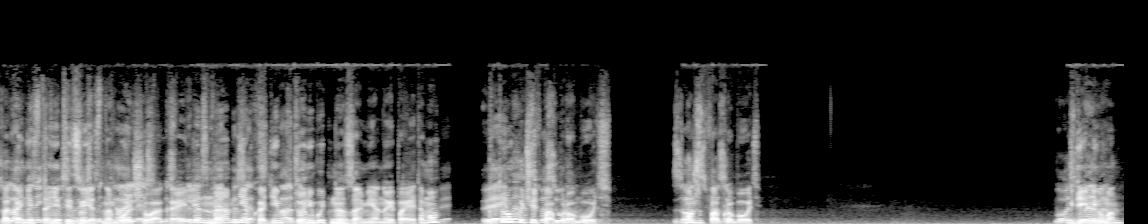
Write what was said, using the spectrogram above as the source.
Пока не станет известно большего о Кайле, нам необходим кто-нибудь на замену, и поэтому... Кто хочет попробовать? Может попробовать. Где Милман?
